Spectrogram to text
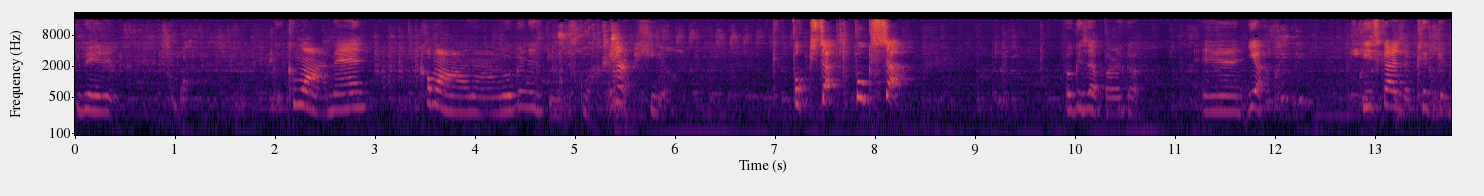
You made it. Come on, man. Come on, man. We're gonna do this. Come on. I gotta heal. Focus up. Focus up. Focus up, Buttercup. And yeah, these guys are kicking.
